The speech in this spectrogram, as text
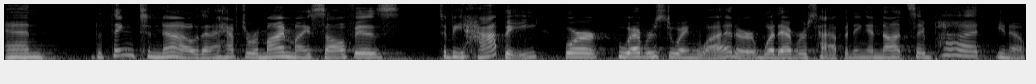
And the thing to know that I have to remind myself is to be happy for whoever's doing what or whatever's happening and not say, but, you know.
